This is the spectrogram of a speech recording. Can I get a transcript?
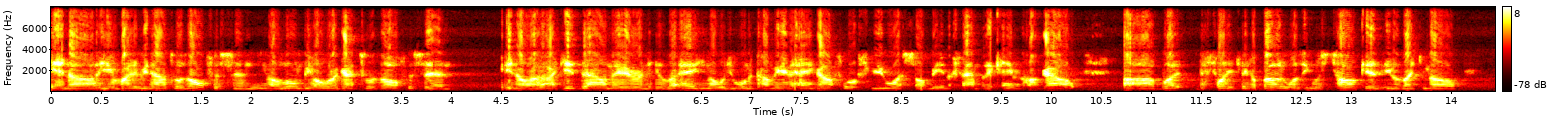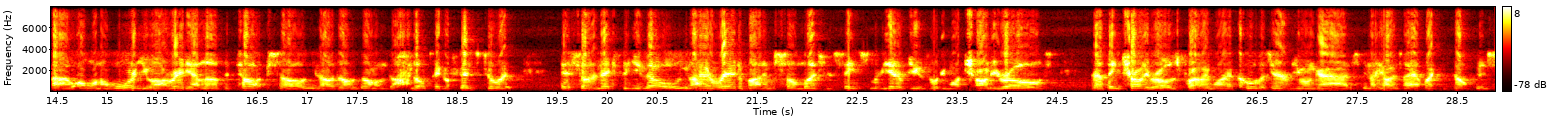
And uh, he invited me down to his office, and you know, lo and behold, I got to his office, and you know, I, I get down there, and he was like, "Hey, you know, would you want to come in and hang out for a few?" And so me and the family came and hung out. Uh, but the funny thing about it was he was talking. He was like, "You know, uh, I want to warn you already. I love to talk, so you know, don't don't don't take offense to it." And so the next thing you know, you know, I had read about him so much and seen some of the interviews with him on Charlie Rose I think Charlie Rose is probably one of the coolest interviewing guys. You know, he always have like the dopest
